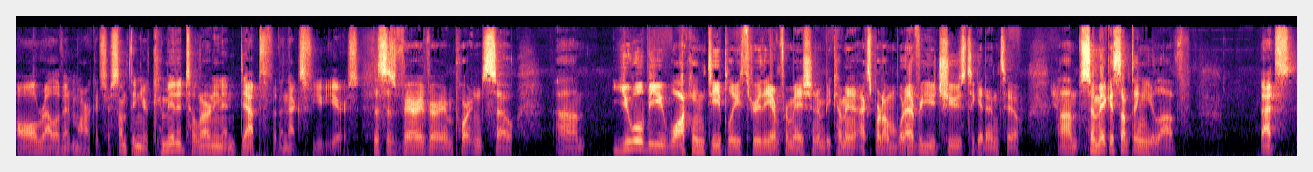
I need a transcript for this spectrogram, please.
all relevant markets or something you're committed to learning in depth for the next few years. This is very, very important. So, um, you will be walking deeply through the information and becoming an expert on whatever you choose to get into. Um, so, make it something you love. That's,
